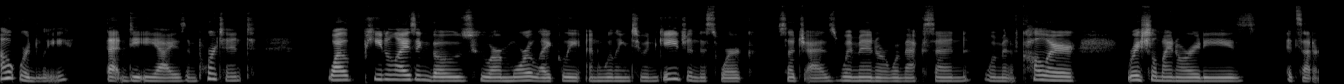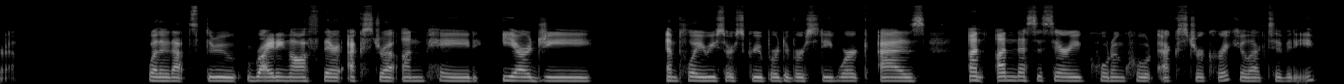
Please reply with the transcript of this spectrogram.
outwardly that DEI is important, while penalizing those who are more likely and willing to engage in this work, such as women or Womexen, women of color, racial minorities, etc. Whether that's through writing off their extra unpaid ERG, employee resource group, or diversity work as an unnecessary quote unquote extracurricular activity,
